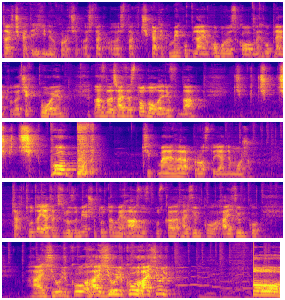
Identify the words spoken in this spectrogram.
так чекайте, їдемо, коротше. Ось так, ось так. Чекайте, ми купляємо обов'язково. Ми купляємо туди чекпоінт. У нас залишається 100 доларів, да? Чик, чик, чик, чик, по. пф. Чик, мене зараз просто я не можу. Так, тут я так зрозумів, що тут ми газу спускали, газюльку, газюльку, газюльку, газюльку, газюльку. О,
